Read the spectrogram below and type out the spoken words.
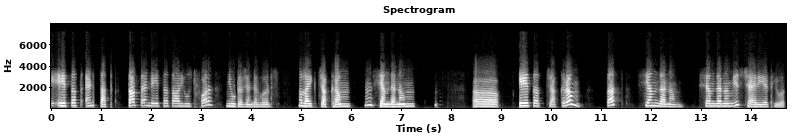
etat and tat. Tat and etat are used for neuter gender words. So like chakram hmm, uh, एतत् चक्रं, तत् स्यन्दनं स्यन्दनम् इस् चेरियट् युवर्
